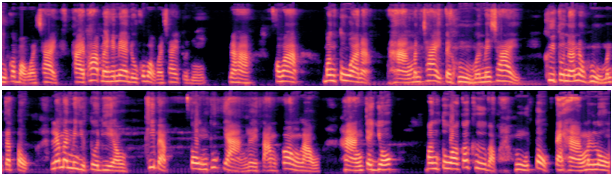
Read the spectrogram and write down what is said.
ดูก็บอกว่าใช่ ถ่ายภาพมาให้แม่ดูก็บอกว่าใช่ตัวนี้นะคะ เพราะว่าบางตัวน่ะ หางมันใช่แต่หูมันไม่ใช่ คือตัวนั้นอะหูมันจะตก แล้วมันมีอยู่ตัวเดียวที่แบบตรงทุกอย่างเลยตามกล้องเรา หางจะยก บางตัวก็คือแบบหูตกแต่หางมันลง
